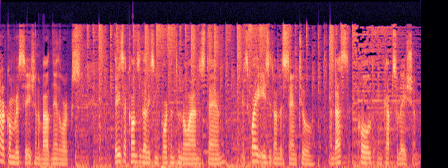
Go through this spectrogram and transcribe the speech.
our conversation about networks, there is a concept that is important to know and understand. It's quite easy to understand too, and that's called encapsulation.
